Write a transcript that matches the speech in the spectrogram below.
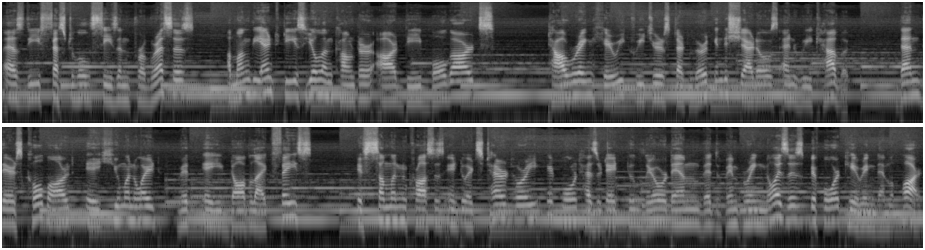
as the festival season progresses. Among the mm. entities you'll encounter are the Boggarts, towering, hairy creatures that lurk in the shadows and wreak havoc. Then there's Kobold, a humanoid with a dog like face. If someone crosses into its territory, it won't hesitate to lure them with whimpering noises before tearing them apart.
